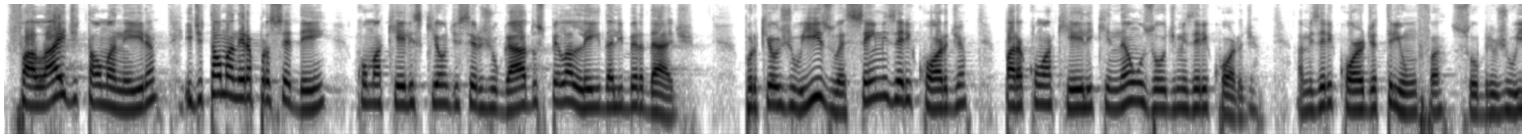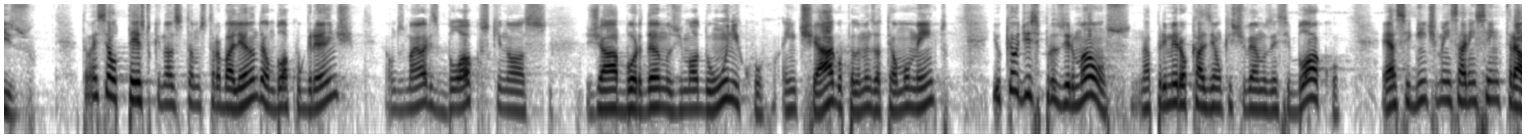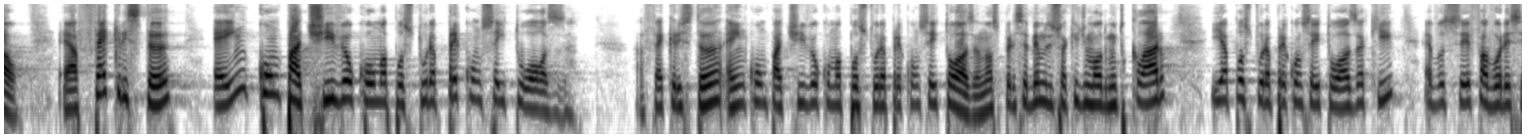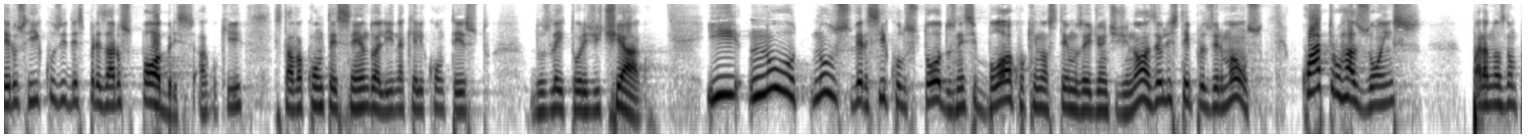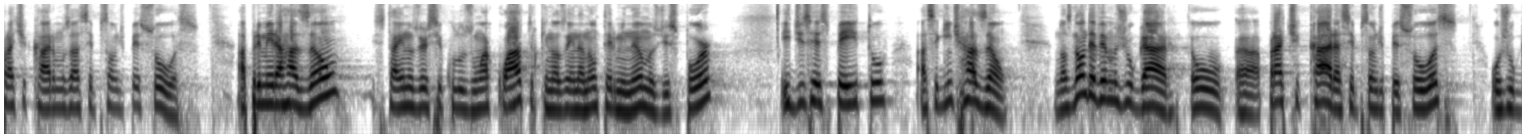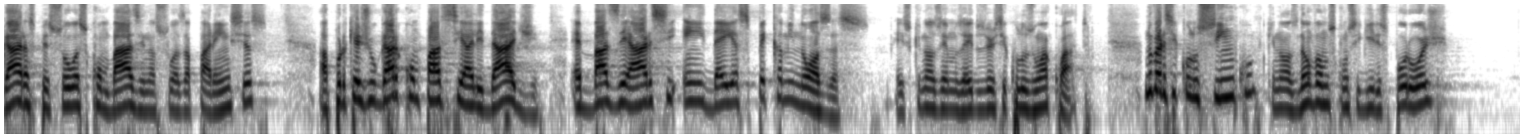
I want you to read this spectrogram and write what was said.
Falai de tal maneira, e de tal maneira procedei, como aqueles que hão de ser julgados pela lei da liberdade. Porque o juízo é sem misericórdia para com aquele que não usou de misericórdia. A misericórdia triunfa sobre o juízo. Então, esse é o texto que nós estamos trabalhando, é um bloco grande, é um dos maiores blocos que nós já abordamos de modo único em Tiago, pelo menos até o momento. E o que eu disse para os irmãos, na primeira ocasião que estivemos nesse bloco, é a seguinte mensagem central: é a fé cristã é incompatível com uma postura preconceituosa. A fé cristã é incompatível com uma postura preconceituosa. Nós percebemos isso aqui de modo muito claro, e a postura preconceituosa aqui é você favorecer os ricos e desprezar os pobres, algo que estava acontecendo ali naquele contexto dos leitores de Tiago. E no, nos versículos todos, nesse bloco que nós temos aí diante de nós, eu listei para os irmãos quatro razões para nós não praticarmos a acepção de pessoas. A primeira razão está aí nos versículos 1 a 4, que nós ainda não terminamos de expor, e diz respeito à seguinte razão: nós não devemos julgar ou uh, praticar a acepção de pessoas, ou julgar as pessoas com base nas suas aparências, uh, porque julgar com parcialidade é basear-se em ideias pecaminosas. É isso que nós vemos aí dos versículos 1 a 4. No versículo 5, que nós não vamos conseguir expor hoje,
